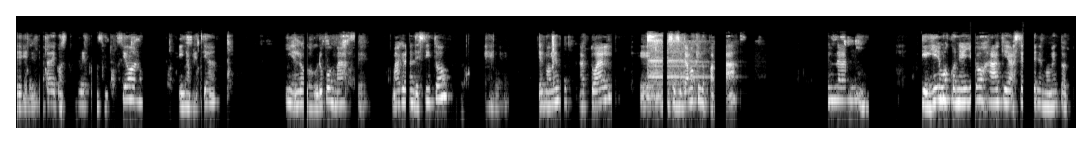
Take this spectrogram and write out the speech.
de, de desconcentración, inaprecia, y en los grupos más, eh, más grandecitos, eh, el momento actual, eh, necesitamos que los papás lleguemos con ellos a que acepten el momento actual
